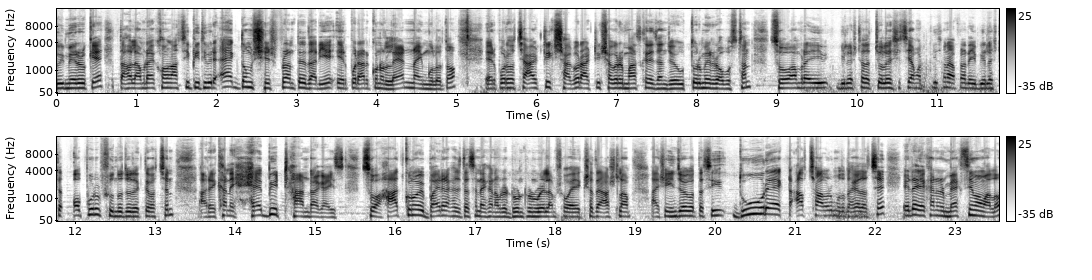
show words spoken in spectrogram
দুই মেরুকে, তাহলে আমরা এখন আছি পৃথিবীর একদম শেষ প্রান্তে দাঁড়িয়ে। এরপর আর কোনো ল্যান্ড নাই মূলত। এরপর হচ্ছে আর্কটিক সাগর। আর্কটিক সাগরের মাঝখানে যান যে উত্তর মেরুর অবস্থান। সো আমরা এই ভিলেজটাতে চলে এসেছি। আমার পিছনে আপনারা এই ভিলেজটার অপরূপ সৌন্দর্য দেখতে পাচ্ছেন। আর এখানে হেভি ঠান্ডা গাইস সো হাত কোনো বাইরে রাখা যেতেছে না। এখানে আমরা ড্রোন ট্রোন উড়েলাম সবাই একসাথে আসলাম। আর এসে এনজয় করতেছি। দূরে একটা আবছা আলোর মতো দেখা যাচ্ছে। এটা এখানের ম্যাক্সিমাম আলো।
